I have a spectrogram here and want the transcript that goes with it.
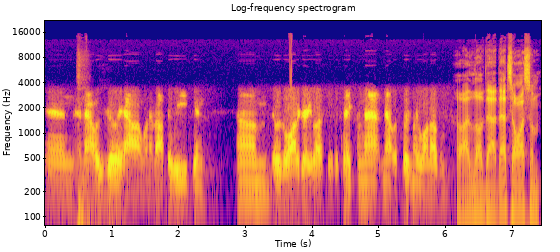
And and that was really how I went about the week. And um, was a lot of great lessons to take from that, and that was certainly one of them. Oh, I love that. That's awesome.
